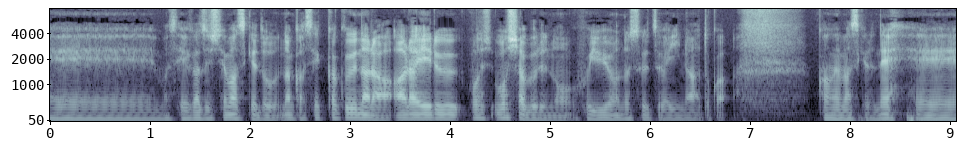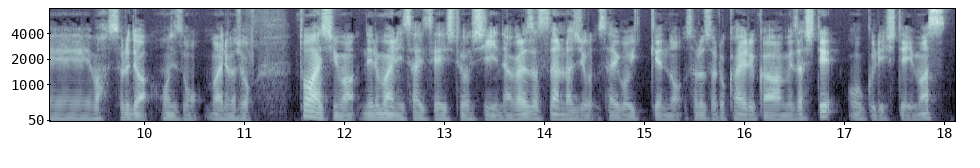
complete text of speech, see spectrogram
えーまあ、生活してますけどなんかせっかくなら洗えるウォッシャブルの冬用のスーツがいいなとか考えますけどね、えーまあ、それでは本日も参りましょう。当配信は寝る前に再生してほしいながら雑談ラジオ最後一件のそろそろ帰るかを目指してお送りしています。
